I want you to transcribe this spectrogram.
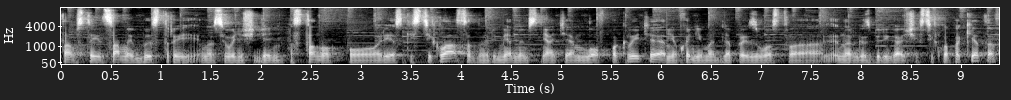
Там стоит самый быстрый на сегодняшний день станок по резке стекла с одновременным снятием лов покрытия, необходимое для производства энергосберегающих стеклопакетов.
